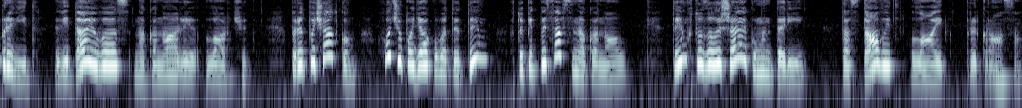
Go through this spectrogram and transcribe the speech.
привіт! Вітаю вас на каналі Ларчик. Перед початком хочу подякувати тим, хто підписався на канал, тим, хто залишає коментарі та ставить лайк прикрасам.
